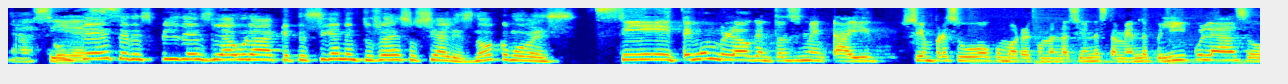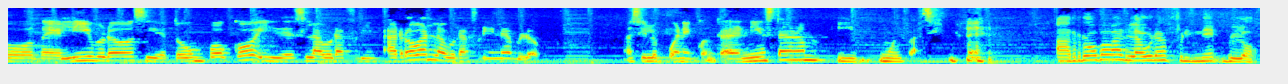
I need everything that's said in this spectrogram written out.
Así ¿Con es. qué te despides, Laura? Que te sigan en tus redes sociales, ¿no? ¿Cómo ves? Sí, tengo un blog, entonces ahí siempre subo como recomendaciones también de películas o de libros y de todo un poco, y es Laura Frine, arroba Laura Frine blog. Así lo pueden encontrar en Instagram y muy fácil. arroba Laura Frine blog.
